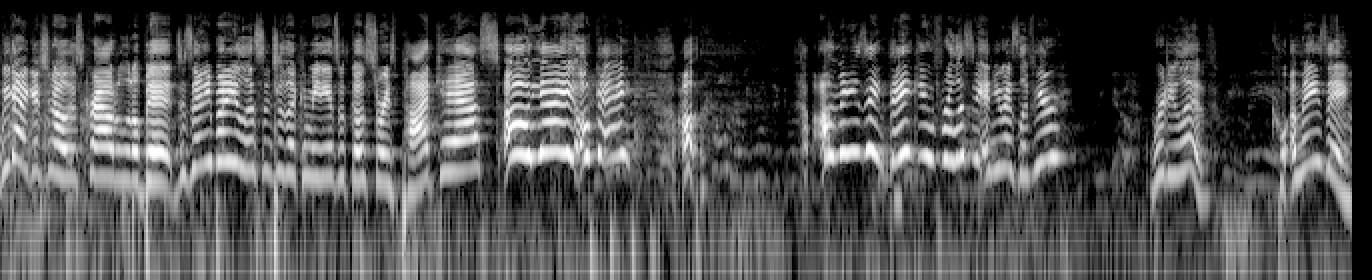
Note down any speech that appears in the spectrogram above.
we gotta get to know this crowd a little bit. Does anybody listen to the Comedians with Ghost Stories podcast? Oh, yay! Okay. Thank you for listening. And you guys live here? We do. Where do you live? Cool. Amazing.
